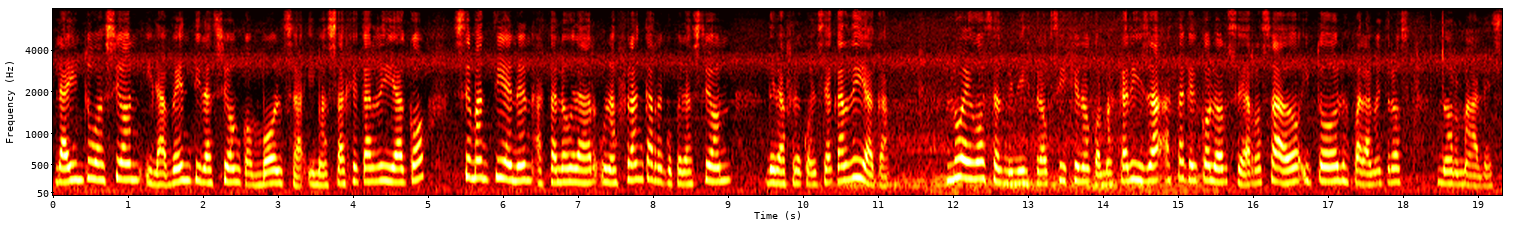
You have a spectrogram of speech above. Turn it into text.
La intubación y la ventilación con bolsa y masaje cardíaco se mantienen hasta lograr una franca recuperación de la frecuencia cardíaca. Luego se administra oxígeno con mascarilla hasta que el color sea rosado y todos los parámetros normales.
